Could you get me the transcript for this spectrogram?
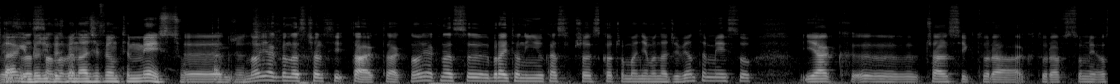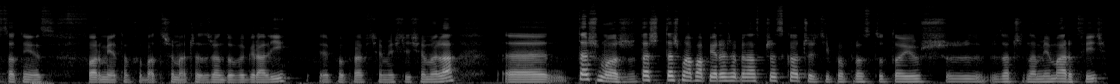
Więc tak, i bylibyśmy zastanawiam- na dziewiątym miejscu. E, także No jakby nas Chelsea, tak, tak, no jak nas e, Brighton i Newcastle przeskoczą, a nie my na dziewiątym miejscu, jak y, Chelsea, która, która w sumie ostatnio jest w formie, tam chyba trzy mecze z rzędu wygrali, poprawcie mnie, jeśli się mylę, też może, też, też ma papiery, żeby nas przeskoczyć i po prostu to już zaczyna mnie martwić.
